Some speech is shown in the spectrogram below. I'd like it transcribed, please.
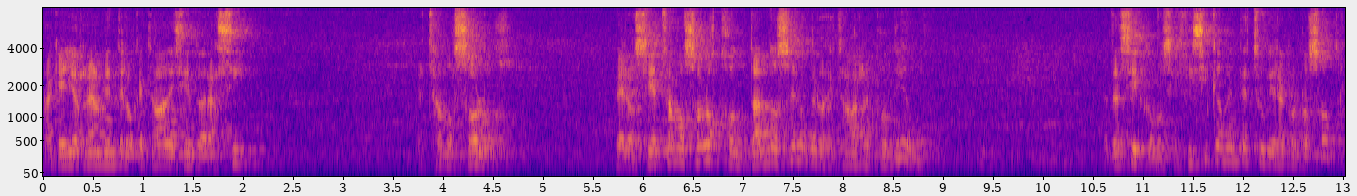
aquello realmente lo que estaba diciendo era sí, estamos solos pero sí estamos solos contándose lo que nos estaba respondiendo. Es decir, como si físicamente estuviera con nosotros.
